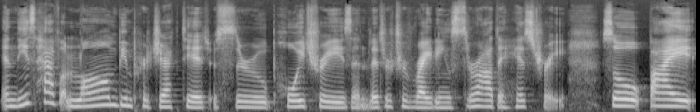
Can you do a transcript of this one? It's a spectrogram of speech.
and these have long been projected through poetries and literature writings throughout the history. So by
